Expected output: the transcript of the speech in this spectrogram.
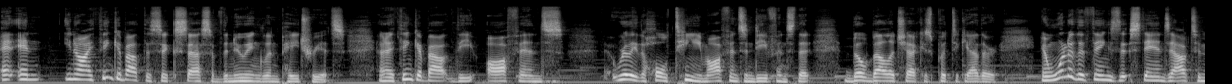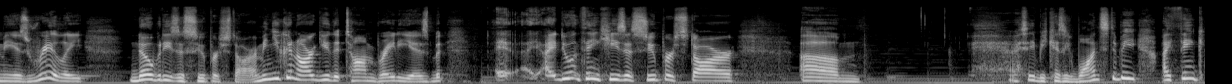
and, and, you know, I think about the success of the New England Patriots, and I think about the offense, really the whole team, offense and defense, that Bill Belichick has put together. And one of the things that stands out to me is really nobody's a superstar. I mean, you can argue that Tom Brady is, but I, I don't think he's a superstar. Um, I say because he wants to be. I think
